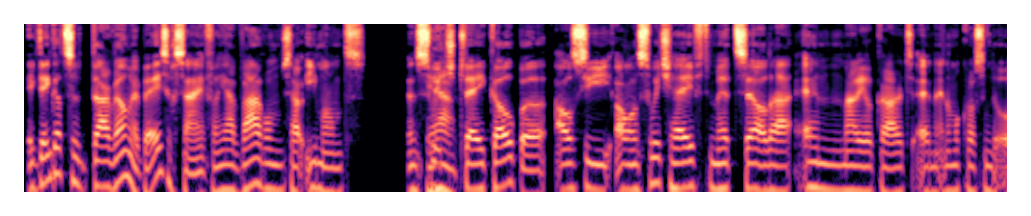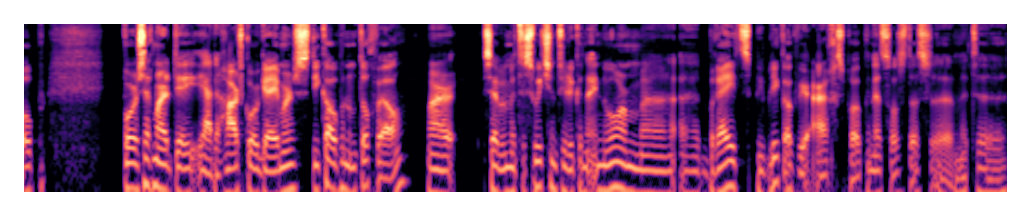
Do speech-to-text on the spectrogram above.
ik denk dat ze daar wel mee bezig zijn. Van ja, waarom zou iemand een Switch Ja. 2 kopen als hij al een Switch heeft met Zelda en Mario Kart en Animal Crossing erop? Voor zeg maar de, ja, de hardcore gamers, die kopen hem toch wel. Maar ze hebben met de Switch natuurlijk een enorm eh, eh, breed publiek ook weer aangesproken. Net zoals dat ze met de,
